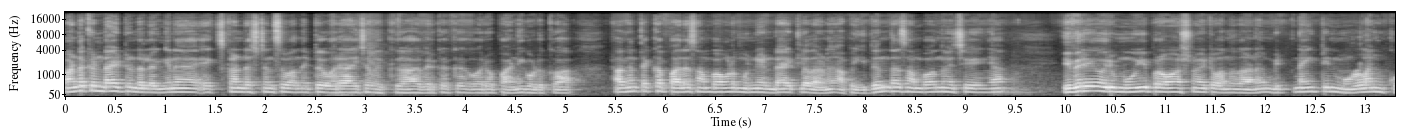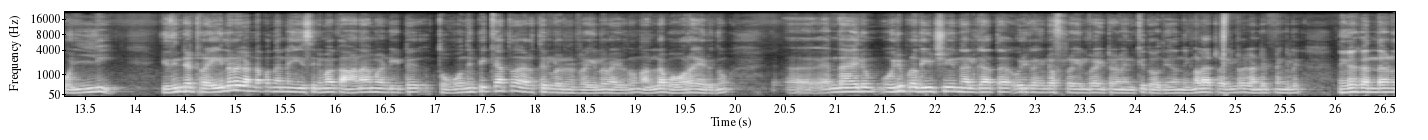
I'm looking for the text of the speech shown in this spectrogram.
പണ്ടൊക്കെ ഉണ്ടായിട്ടുണ്ടല്ലോ ഇങ്ങനെ എക്സ് കണ്ടസ്റ്റൻസ് വന്നിട്ട് ഒരാഴ്ച നിൽക്കുക ഇവർക്കൊക്കെ ഓരോ പണി കൊടുക്കുക അങ്ങനത്തെ ഒക്കെ പല സംഭവങ്ങളും മുന്നേ ഉണ്ടായിട്ടുള്ളതാണ്. അപ്പോൾ ഇതെന്താ സംഭവം എന്ന് വെച്ച് കഴിഞ്ഞാൽ ഇവർ ഒരു മൂവി പ്രൊമോഷനുമായിട്ട് വന്നതാണ്. മിഡ് നൈറ്റ് ഇൻ മുള്ളം കൊല്ലി ഇതിന്റെ ട്രെയിലർ കണ്ടപ്പോൾ തന്നെ ഈ സിനിമ കാണാൻ വേണ്ടിയിട്ട് തോന്നിപ്പിക്കാത്ത തരത്തിലുള്ളൊരു ട്രെയിലറായിരുന്നു നല്ല ബോറായിരുന്നു എന്തായാലും ഒരു പ്രതീക്ഷയും നൽകാത്ത ഒരു കൈൻഡ് ഓഫ് ട്രെയിലറായിട്ടാണ് എനിക്ക് തോന്നിയത്. നിങ്ങൾ ആ ട്രെയിലർ കണ്ടിട്ടുണ്ടെങ്കിൽ നിങ്ങൾക്ക് എന്താണ്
